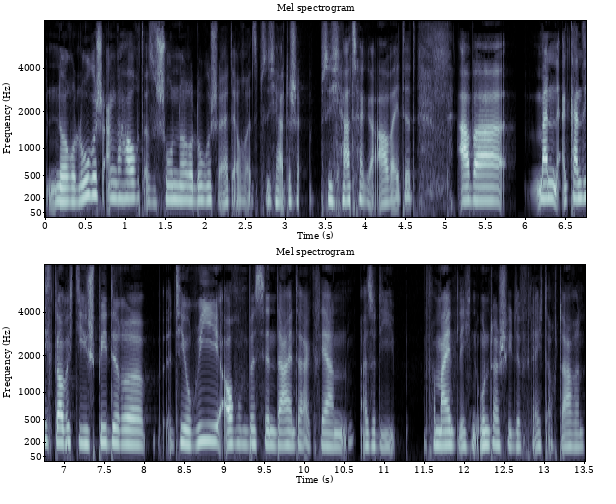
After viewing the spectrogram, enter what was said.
neurologisch angehaucht, also schon neurologisch, er hat ja auch als Psychiater, Psychiater gearbeitet, aber man kann sich, glaube ich, die spätere Theorie auch ein bisschen dahinter erklären, also die vermeintlichen Unterschiede vielleicht auch darin.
